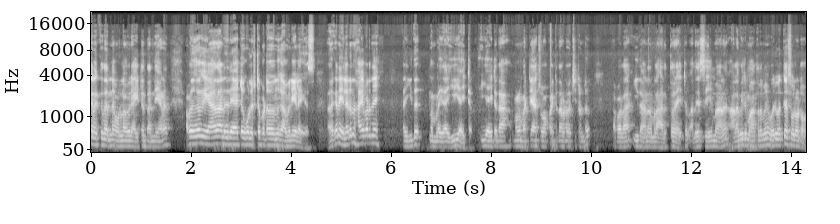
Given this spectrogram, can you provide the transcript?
കണക്ക് തന്നെ ഉള്ള ഒരു ഐറ്റം തന്നെയാണ്. അപ്പോൾ നിങ്ങൾക്ക് ഏതാണ് ഇതിൽ ഏറ്റവും കൂടുതൽ ഇഷ്ടപ്പെട്ടതെന്ന് കമന്റ് ചെയ്യണേ ഗസ് അതൊക്കെ എല്ലാവരും ഹായ് പറഞ്ഞേ. ഇത് നമ്മൾ ഇതാ ഈ ഐറ്റം ഈ ഐറ്റം ഇതാ നമ്മൾ മറ്റേ ആ ചുവപ്പ് ഐറ്റം അവിടെ വെച്ചിട്ടുണ്ട്. അപ്പോൾ അതാ ഇതാണ് നമ്മൾ അടുത്തൊരു ഐറ്റം അതേ സെയിം ആണ്. അളവിൽ മാത്രമേ ഒരു വ്യത്യാസമുള്ളൂ കേട്ടോ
